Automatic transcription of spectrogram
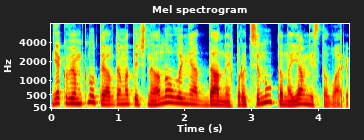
Як увімкнути автоматичне оновлення даних про ціну та наявність товарів.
